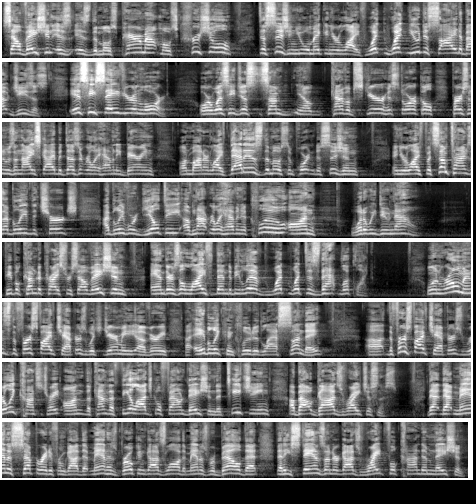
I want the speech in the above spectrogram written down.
Salvation is, is the most paramount, most crucial decision you will make in your life. What, what you decide about Jesus. Is he Savior and Lord? Or was he just some, you know, kind of obscure historical person who was a nice guy but doesn't really have any bearing on modern life? That is the most important decision in your life. But sometimes I believe the church, I believe we're guilty of not really having a clue on what do we do now? People come to Christ for salvation, and there's a life then to be lived. What, what does that look like? Well, in Romans, the first five chapters, which Jeremy uh, very uh, ably concluded last Sunday, uh, the first five chapters really concentrate on the kind of the theological foundation, the teaching about God's righteousness. That, that man is separated from God, that man has broken God's law, that man has rebelled, that, that he stands under God's rightful condemnation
